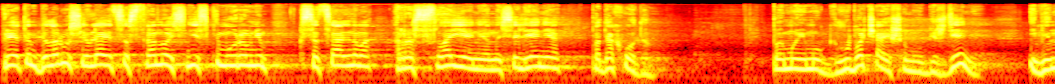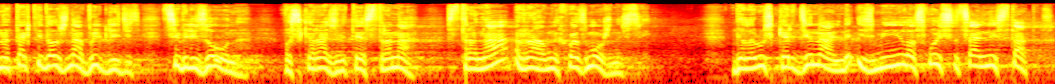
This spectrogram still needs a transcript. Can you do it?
При этом Беларусь является страной с низким уровнем социального расслоения населения по доходам. По моему глубочайшему убеждению, именно так и должна выглядеть цивилизованная, высокоразвитая страна, страна равных возможностей. Беларусь кардинально изменила свой социальный статус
